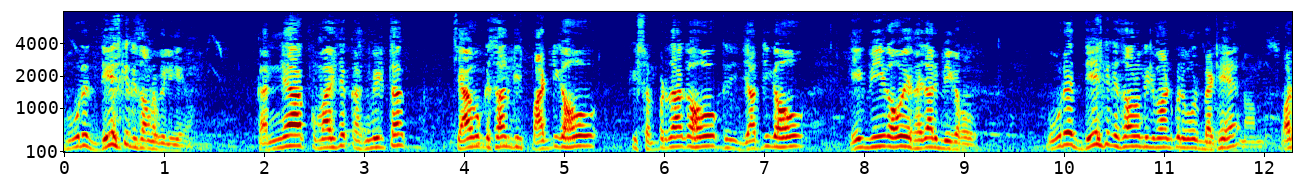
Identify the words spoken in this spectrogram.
पूरे देश के किसानों के लिए। कन्याकुमारी से कश्मीर तक, चाहे वो किसान किसी पार्टी का हो, किसी संप्रदाय का हो, किसी जाति का हो, एक बीघे हो, एक हज़ार बीघे हो। पूरे देश के किसानों की डिमांड लेकर वो बैठे हैं और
